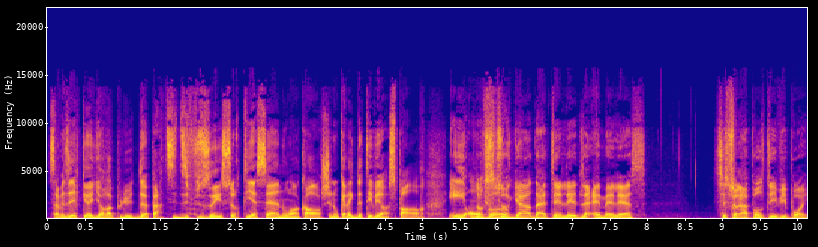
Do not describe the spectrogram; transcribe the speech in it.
Ça veut dire qu'il y aura plus de parties diffusées sur TSN ou encore chez nos collègues de TVA Sport et on Donc, va si tu regardes à la télé de la MLS, c'est sur Apple TV, point.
